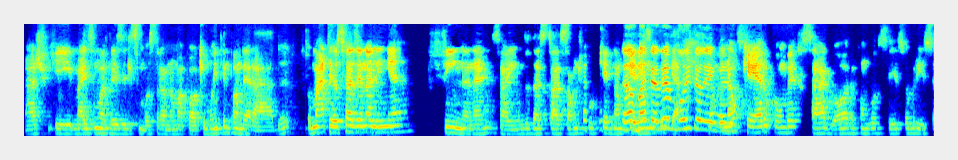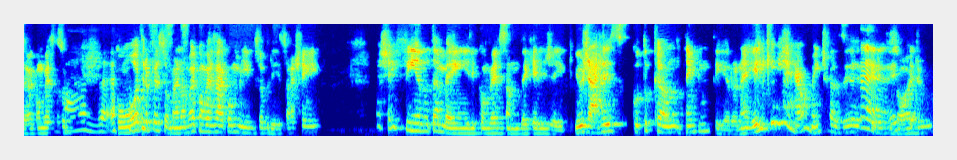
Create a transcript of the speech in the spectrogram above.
Acho que, mais uma vez, ele se mostrando numa POC muito empoderada. O Matheus fazendo a linha fina, né? Saindo da situação, tipo, que não, não Não, mas é muito legal. Eu não quero conversar agora com você sobre isso. Você vai conversar sobre... com outra pessoa, mas não vai conversar comigo sobre isso. Eu achei, achei fino também ele conversando daquele jeito. E o Jarles cutucando o tempo inteiro, né? Ele queria realmente fazer é, aquele episódio, é.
